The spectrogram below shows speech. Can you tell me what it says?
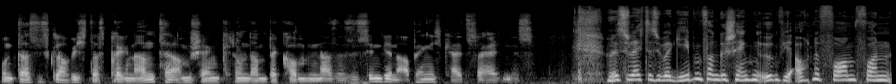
Und das ist, glaube ich, das Prägnante am Schenken und am Bekommen. Also es ist irgendwie ein Abhängigkeitsverhältnis. Nun ist vielleicht das Übergeben von Geschenken irgendwie auch eine Form von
